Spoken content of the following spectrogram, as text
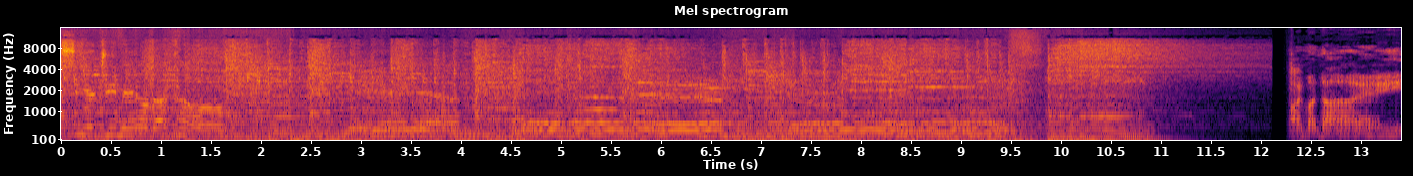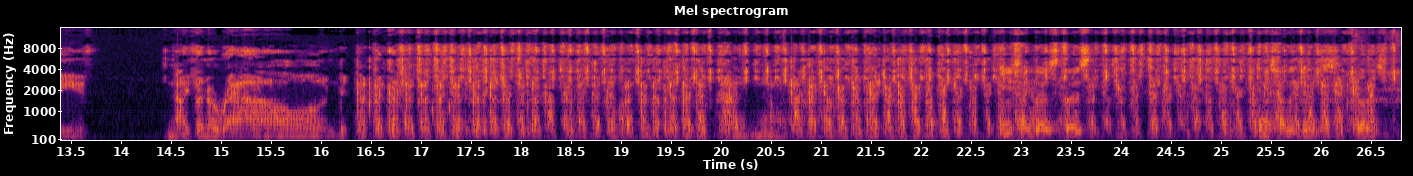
bbc at gmail.com. Yeah, yeah, yeah. Hey, no, hey. Cut, cut, You take those those intelligence drugs.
